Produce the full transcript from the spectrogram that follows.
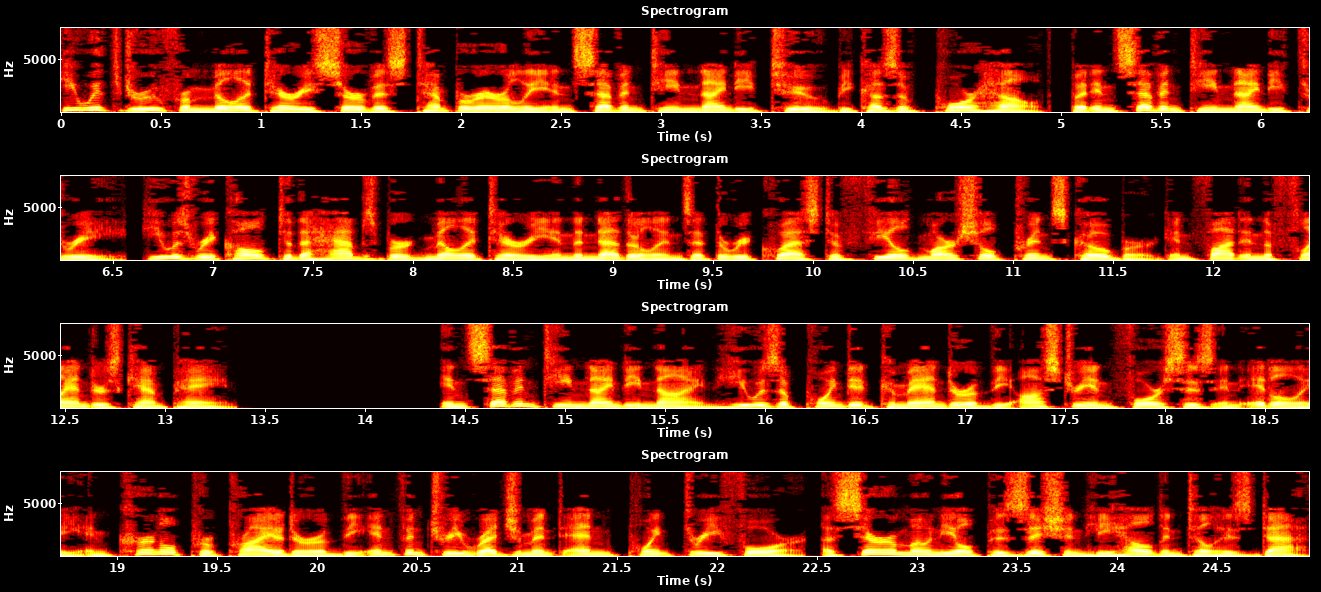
He withdrew from military service temporarily in 1792 because of poor health, but in 1793, he was recalled to the Habsburg military in the Netherlands at the request of Field Marshal Prince Coburg and fought in the Flanders Campaign. In 1799 he was appointed commander of the Austrian forces in Italy and colonel proprietor of the infantry regiment N.34, a ceremonial position he held until his death.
